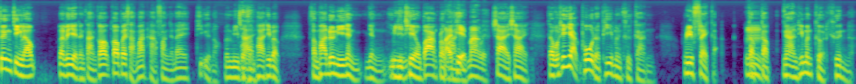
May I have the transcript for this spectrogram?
ซึ่งจริงแล้ว รายละเอียดต่างๆ ก็ก็ไปสามารถหาฟังกันได้ที่อื่นเนาะมันมีบทใช่สัมภาษณ์ที่แบบสัมภาษณ์เรื่องนี้อย่างอย่างอินมีดีเทลบ้างประหมาลาณยเพจมากเลยใช่ใช่แต่ว่าที่อยากพูดอะพี่มันคือการ reflect อะกับอืมกับงานที่มันเกิดขึ้นอะ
